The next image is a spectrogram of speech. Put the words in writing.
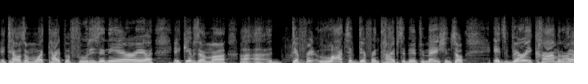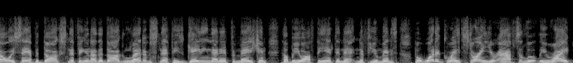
It tells them what type of food is in the area. It gives them uh, uh, uh, different, lots of different types of information. So it's very common. I always say if a dog's sniffing another dog, let him sniff. He's gaining that information. He'll be off the internet in a few minutes. But what a great story. And you're absolutely right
